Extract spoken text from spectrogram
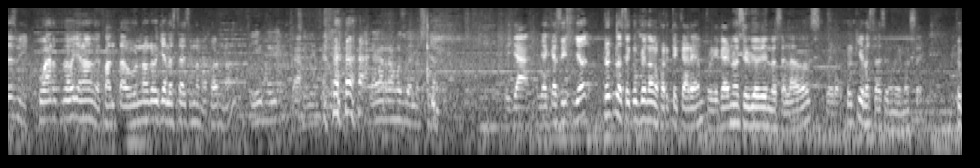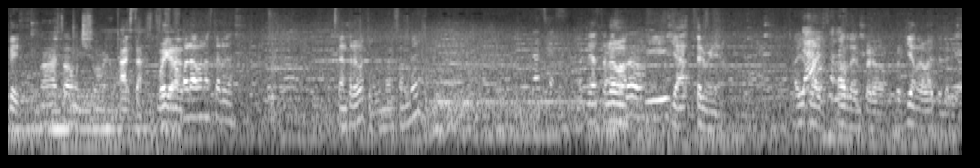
Este es mi cuarto, ya no me falta uno, creo que ya lo está haciendo mejor, ¿no? Sí, muy bien, Ya. excelente. Ya, ya agarramos velocidad. Y ya, ya casi. Yo creo que lo estoy cumpliendo mejor que Karen, porque Karen no sirvió bien los helados, pero creo que yo lo estoy haciendo bien, no sé. ¿Tú qué dices? No, ha estado muchísimo mejor. Ahí está, voy ganando. Hola, buenas tardes. Te entrego tu primer sándwich. Gracias. Ya, hasta luego. Hasta luego. Y ya terminé. Hay ¿Ya? otra orden, pero creo que ya no la voy a tener yo.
